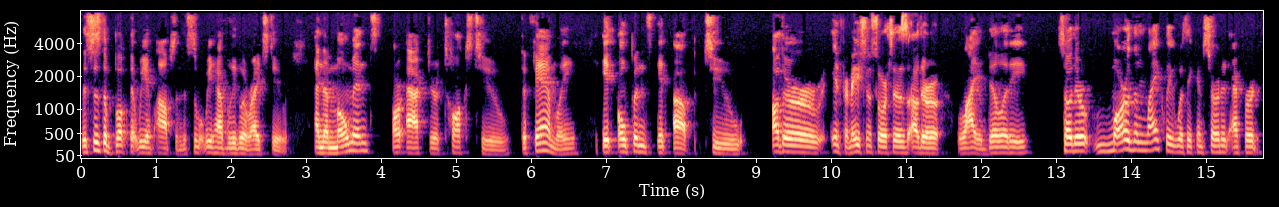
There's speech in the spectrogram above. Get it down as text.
This is the book that we have optioned. This is what we have legal rights to. And the moment our actor talks to the family, it opens it up to other information sources, other liability. So there more than likely was a concerted effort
